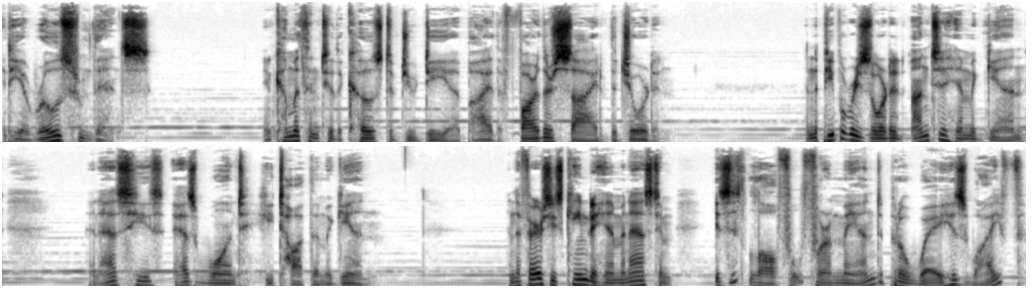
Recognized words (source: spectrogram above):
And he arose from thence and cometh into the coast of Judea by the farther side of the Jordan. And the people resorted unto him again and as he as wont he taught them again. And the Pharisees came to him and asked him, Is it lawful for a man to put away his wife?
